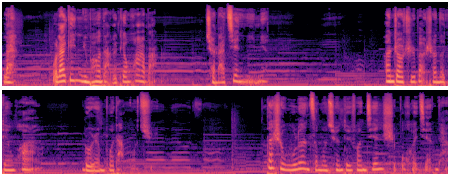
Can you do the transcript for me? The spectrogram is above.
来，我来给你女朋友打个电话吧，劝她见你一面。按照纸板上的电话，路人拨打过去。但是无论怎么劝，对方坚持不会见他，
